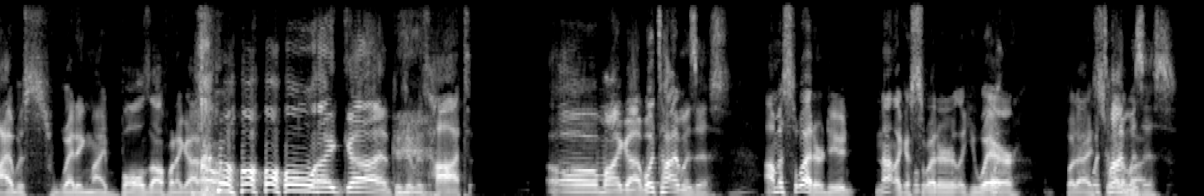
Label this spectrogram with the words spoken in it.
I was sweating my balls off when I got home Oh my god! because it was hot. Oh my god! What time was this? I'm a sweater, dude. Not like a sweater like you wear, but I. What sweat a time was this?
